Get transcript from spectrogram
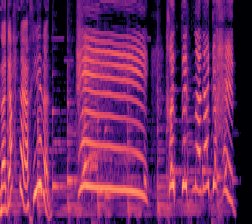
نجحنا أخيرا. هي خطتنا نجحت!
